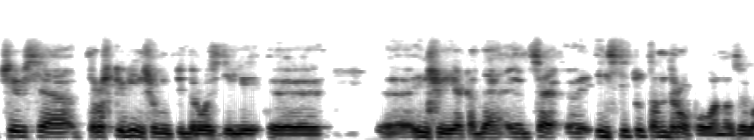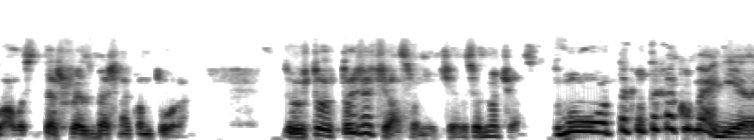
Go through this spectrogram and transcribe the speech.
вчився трошки в іншому підрозділі е, е, іншої академії. Це інститут Андропова називалось, теж ФСБшна контора. В той, же час вони вчились одночасно. Тому так, от така комедія.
